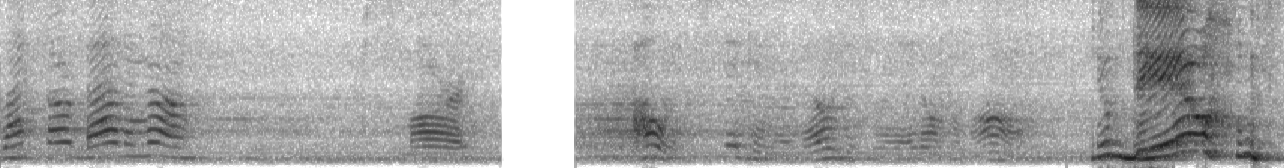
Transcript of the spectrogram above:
Blacks are bad enough. They're smart. Meu Deus.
